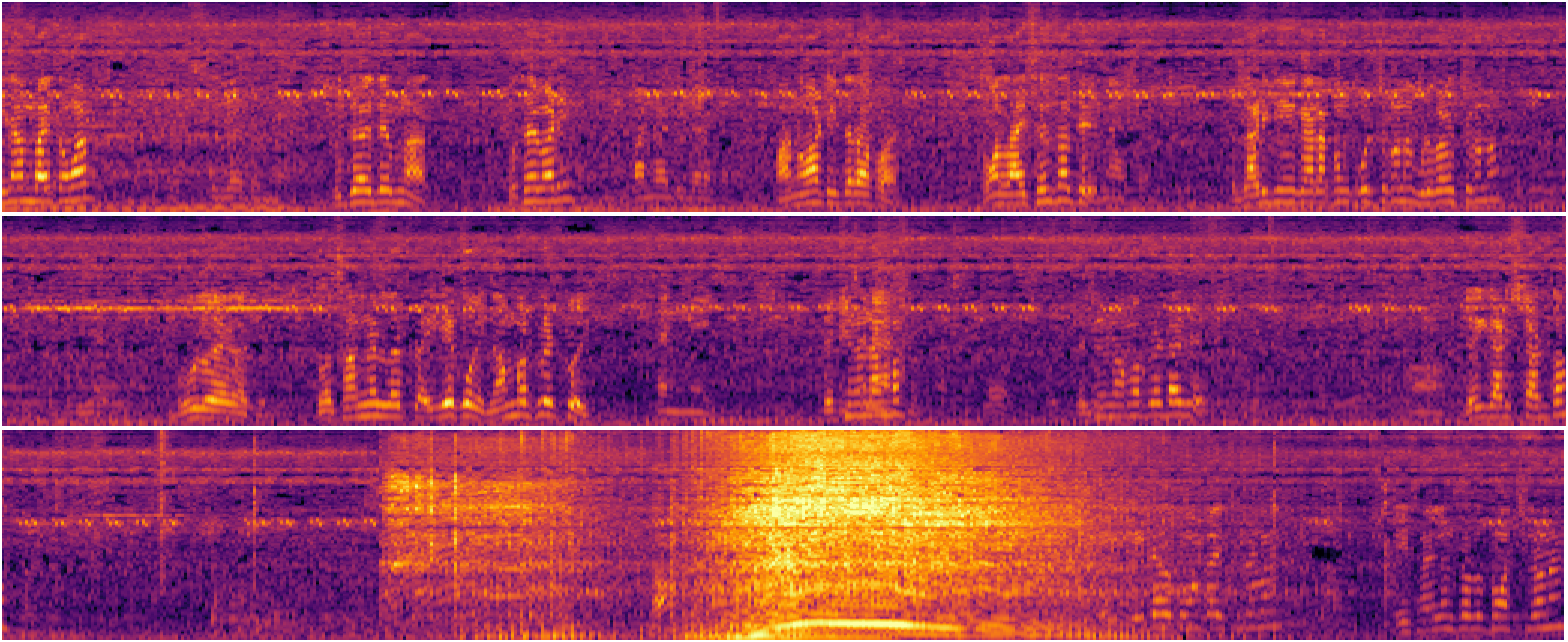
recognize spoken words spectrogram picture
কি নাম ভাই তোমার? সুজয় দেবনাথ। কোথায় বাড়ি? পানোয়াট ইদারাপার তোমার লাইসেন্স আছে? গাড়ি নিয়ে এরকম করছ কেন? ঘুরে বেড়াচ্ছ কেন? ভুল হয়ে গেছে। তোমার সামনের ইয়ে কই? নাম্বার প্লেট কই? পেছনে নাম্বার পেছনে নাম্বার প্লেট আছে? হ্যাঁ, দেখি গাড়ি স্টার্ট দাও। এই- এইটাও তোমার কাছে ছিল না এই সাইলেন্সার তো তোমার ছিল না?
